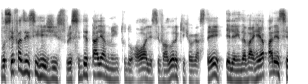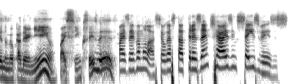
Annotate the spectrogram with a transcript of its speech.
você fazer esse registro, esse detalhamento do, olha, esse valor aqui que eu gastei, ele ainda vai reaparecer no meu caderninho mais 5, 6 vezes. Mas aí vamos lá, se eu gastar 300 reais em 6 vezes,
